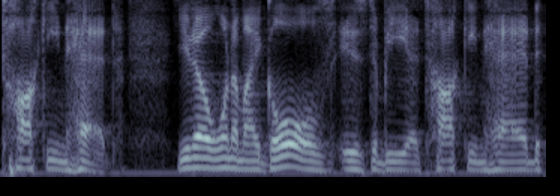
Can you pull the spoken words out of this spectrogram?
talking head you know, one of my goals is to be a talking head.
